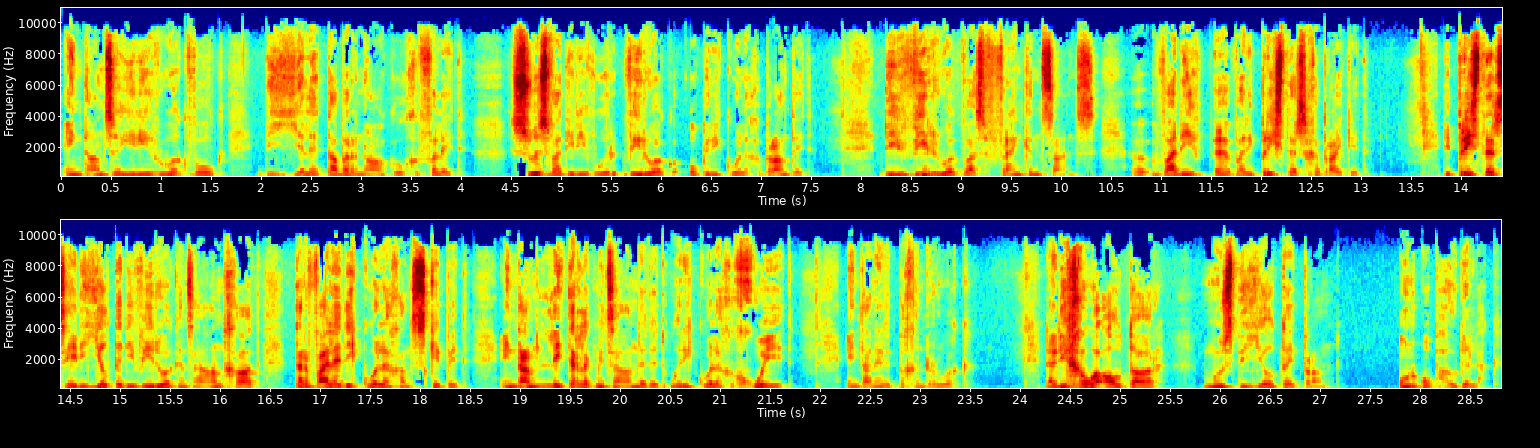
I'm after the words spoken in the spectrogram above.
en dan sou hierdie rookwolk die hele tabernakel gevul het soos wat hierdie wierook op hierdie kole gebrand het. Die wierook was frankincense eh, wat die eh, wat die priesters gebruik het. Die priesters het die heeltyd die wierook in sy hand gehad terwyl hy die kole gaan skep het en dan letterlik met sy hande dit oor die kole gegooi het en dan het dit begin rook. Nou die goue altaar moes die heeltyd brand onophoudelik.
